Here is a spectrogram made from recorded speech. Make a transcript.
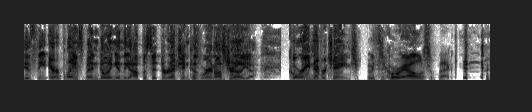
is the airplane spin going in the opposite direction because we're in Australia. Corey never change. It's the Coriolis effect.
